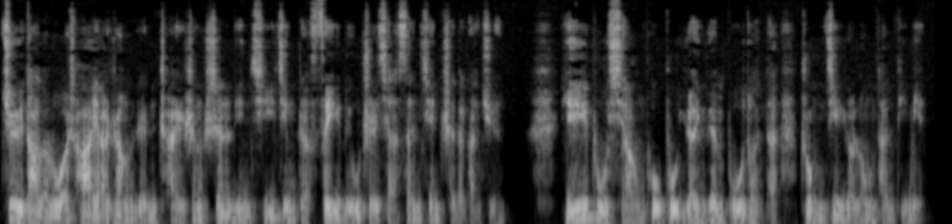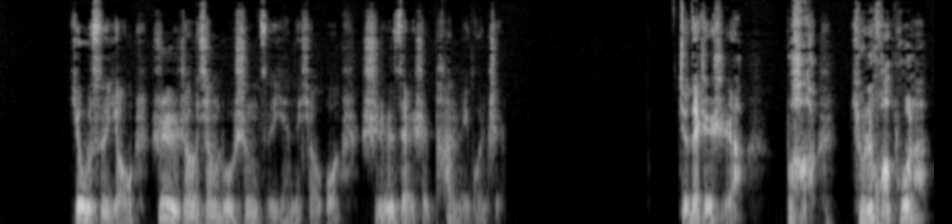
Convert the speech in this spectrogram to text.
巨大的落差呀，让人产生身临其境、这飞流直下三千尺的感觉。一步响噗噗源源不断的撞击着龙潭地面，又似有日照香炉生紫烟的效果，实在是叹为观止。就在这时啊，不好，有人滑坡了！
